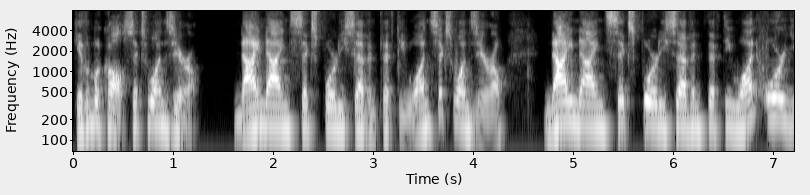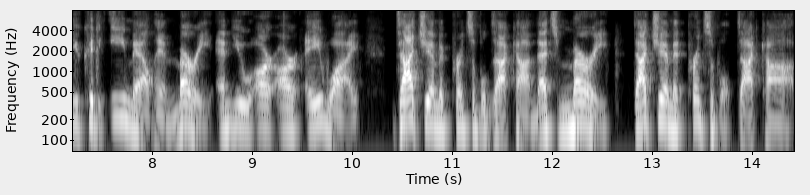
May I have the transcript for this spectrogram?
Give him a call 610 996 4751. 610 996 4751. Or you could email him, Murray, M U R R A Y, dot Jim at principal.com. That's Murray, dot Jim at principal.com.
